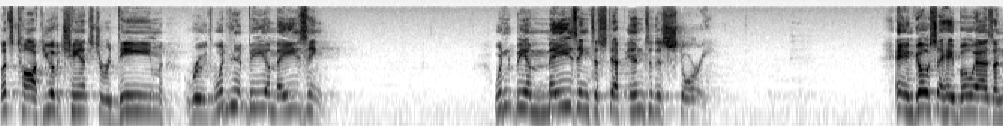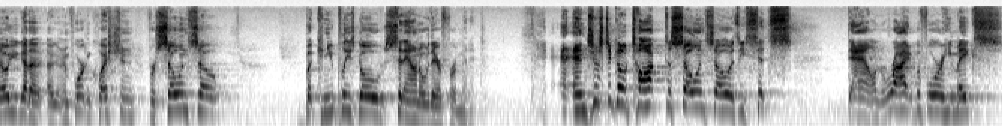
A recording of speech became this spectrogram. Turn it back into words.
let's talk. You have a chance to redeem Ruth. Wouldn't it be amazing? Wouldn't it be amazing to step into this story?" And go say, "Hey, Boaz, I know you got a, an important question for so and so, but can you please go sit down over there for a minute?" And just to go talk to so and so as he sits down right before he makes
